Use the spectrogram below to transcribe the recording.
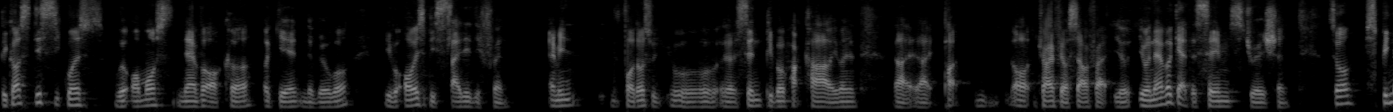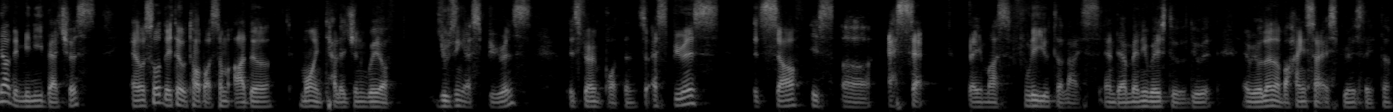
because this sequence will almost never occur again in the real world. It will always be slightly different. I mean, for those who, who uh, people park car, even like, like park or drive yourself, right? You, you'll never get the same situation. So spin out the mini batches. And also later we'll talk about some other more intelligent way of using experience. It's very important. So experience itself is a asset that you must fully utilize. And there are many ways to do it. And we'll learn about hindsight experience later.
